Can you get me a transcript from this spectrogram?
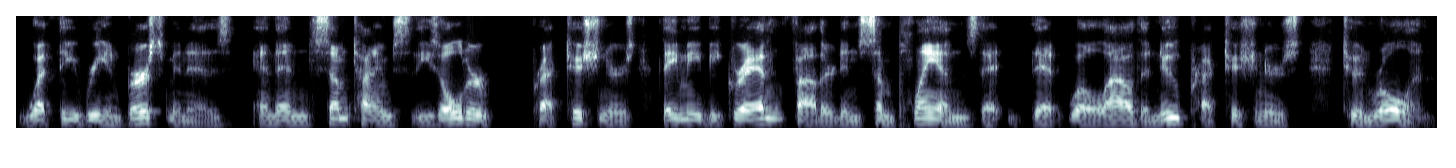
what the reimbursement is, and then sometimes these older practitioners they may be grandfathered in some plans that that will allow the new practitioners to enroll in.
